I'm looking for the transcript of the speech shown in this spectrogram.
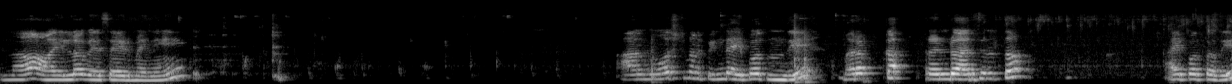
ఇలా ఆయిల్లో వేసేయడమని. ఆల్మోస్ట్ మన పిండి అయిపోతుంది. మరొక్క రెండు అరిసెలతో అయిపోతుంది.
